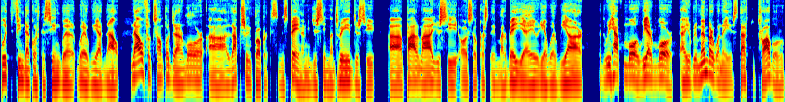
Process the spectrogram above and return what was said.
put Finca Cortesin where, where we are now. Now, for example, there are more uh, luxury properties in Spain. I mean, you see Madrid, you see uh, Palma, you see also Costa Marbella area where we are. But we have more. We are more. I remember when I started to travel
